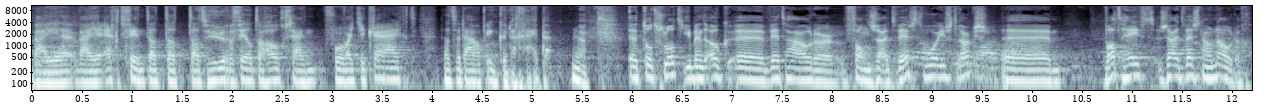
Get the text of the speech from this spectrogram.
waar, je, waar je echt vindt dat, dat, dat huren veel te hoog zijn voor wat je krijgt, dat we daarop in kunnen grijpen. Ja. Uh, tot slot, je bent ook uh, wethouder van Zuidwest, hoor je straks. Wat heeft Zuidwest nou nodig?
